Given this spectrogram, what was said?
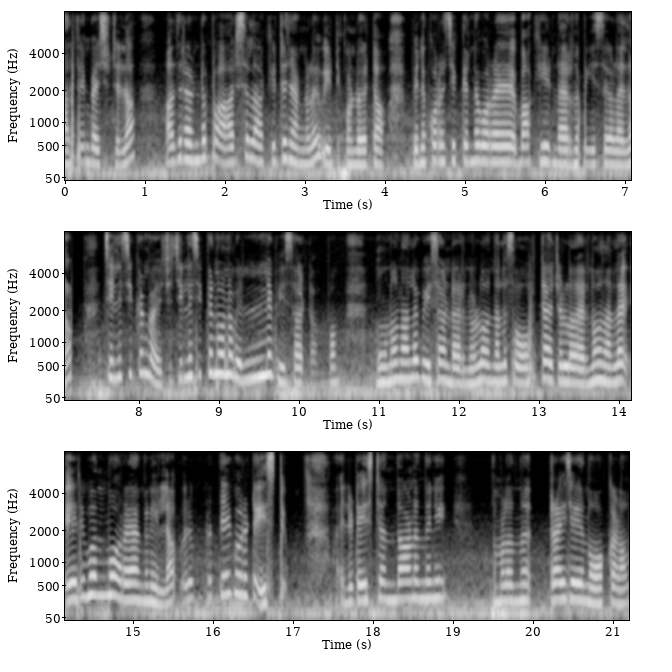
ആൽഫയും കഴിച്ചിട്ടില്ല. അത് രണ്ടും പാർസലാക്കിയിട്ട് ഞങ്ങൾ വീട്ടിൽ കൊണ്ടുപോയി കേട്ടോ. പിന്നെ കുറേ ചിക്കന്റെ കുറേ ബാക്കി ഉണ്ടായിരുന്നു പീസുകളെല്ലാം. ചില്ലി ചിക്കൻ കഴിച്ചു. ചില്ലി ചിക്കൻ എന്ന് പറഞ്ഞാൽ വലിയ പീസായിട്ടോ അപ്പം മൂന്നോ നാലോ പീസേ ഉണ്ടായിരുന്നുള്ളൂ. അത് നല്ല സോഫ്റ്റ് ആയിട്ടുള്ളതായിരുന്നു. നല്ല എരിവൊന്നും പറയാൻ അങ്ങനെയില്ല. ഒരു പ്രത്യേക ഒരു ടേസ്റ്റ് അതിന്റെ ടേസ്റ്റ് എന്താണെന്നിനി നമ്മളൊന്ന് ട്രൈ ചെയ്ത് നോക്കണം.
